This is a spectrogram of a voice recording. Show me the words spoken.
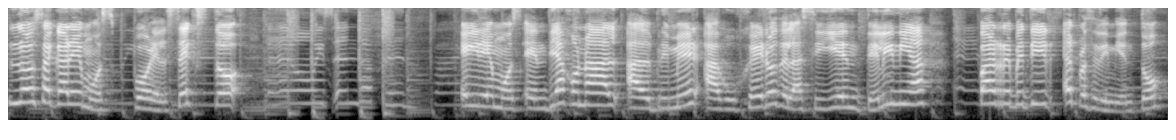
lo sacaremos por el sexto e iremos en diagonal al primer agujero de la siguiente línea para repetir el procedimiento.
